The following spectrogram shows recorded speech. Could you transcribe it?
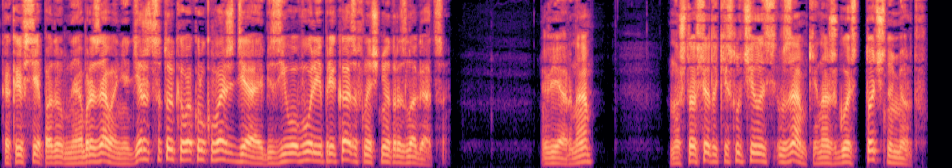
как и все подобные образования, держится только вокруг вождя, и без его воли и приказов начнет разлагаться. Верно. Но что все-таки случилось в замке? Наш гость точно мертв?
